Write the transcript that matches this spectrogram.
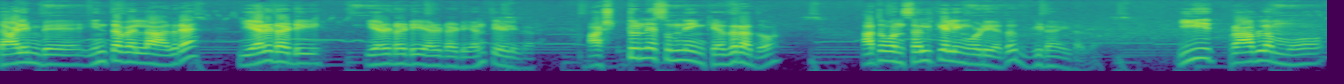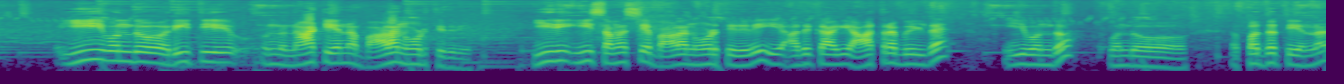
ದಾಳಿಂಬೆ ಇಂಥವೆಲ್ಲ ಆದರೆ ಎರಡಡಿ ಎರಡಡಿ ಎರಡಡಿ ಅಂತ ಹೇಳಿದ್ದಾರೆ. ಅಷ್ಟನ್ನೇ ಸುಮ್ಮನೆ ಹಿಂಗೆ ಕೆದರೋದು. ಅಥವಾ ಒಂದು ಸಲ್ಕೇಲಿಂಗ್ ಹೊಡೆಯೋದು ಗಿಡ ಇಡೋದು ಈ ಪ್ರಾಬ್ಲಮ್ಮು ಈ ಒಂದು ರೀತಿ ಒಂದು ನಾಟಿಯನ್ನು ಭಾಳ ನೋಡ್ತಿದ್ವಿ. ಈ ಈ ಸಮಸ್ಯೆ ಭಾಳ ನೋಡ್ತಿದ್ದೀವಿ ಅದಕ್ಕಾಗಿ ಆ ಥರ ಬೀಳದೆ ಈ ಒಂದು ಒಂದು ಪದ್ಧತಿಯನ್ನು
